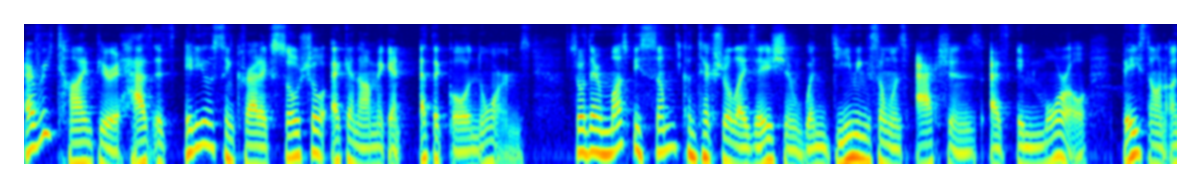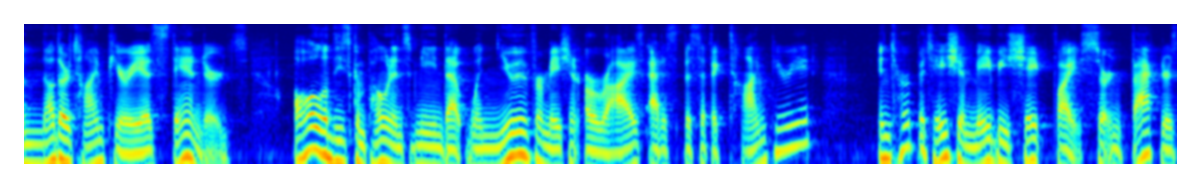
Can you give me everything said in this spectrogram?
every time period has its idiosyncratic social, economic, and ethical norms. So there must be some contextualization when deeming someone's actions as immoral based on another time period's standards. All of these components mean that when new information arrives at a specific time period, interpretation may be shaped by certain factors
